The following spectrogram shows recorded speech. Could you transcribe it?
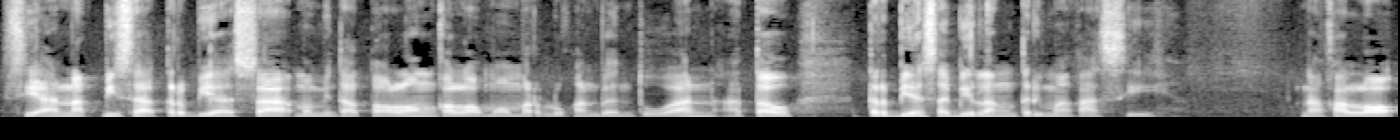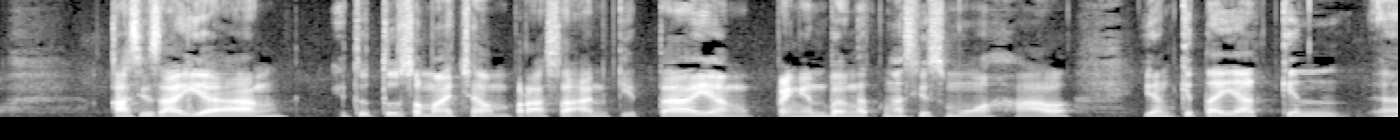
Si anak bisa terbiasa meminta tolong kalau mau memerlukan bantuan atau terbiasa bilang terima kasih. Nah, kalau kasih sayang itu tuh semacam perasaan kita yang pengen banget ngasih semua hal yang kita yakin e,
